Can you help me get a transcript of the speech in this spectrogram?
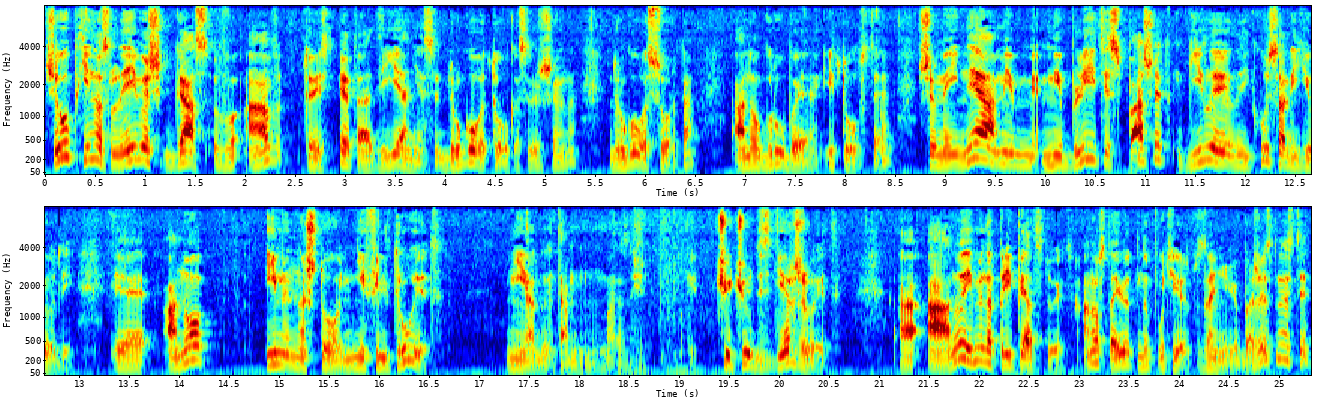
Шиупхинос лейвеш газ в ав, то есть это одеяние другого толка совершенно, другого сорта – оно грубое и толстое. Шемейнеа миблити спашет гиле лейкус аль э, Оно именно что не фильтрует, не там, чуть-чуть сдерживает, а, а оно именно препятствует. Оно встает на пути распространению божественности,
